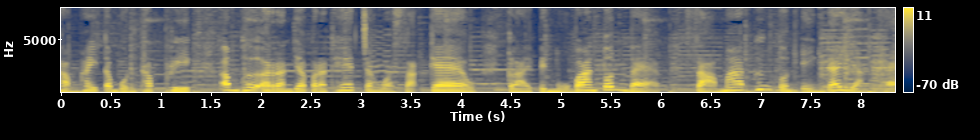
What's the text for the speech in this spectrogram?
ทำให้ตำบลทับพริกอำเภออรัญญประเทศจังหวัดสระแก้ว กลายเป็นหมู่บ้านต้นแบบ สามารถพึ่งตนเองได้อย่างแท้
